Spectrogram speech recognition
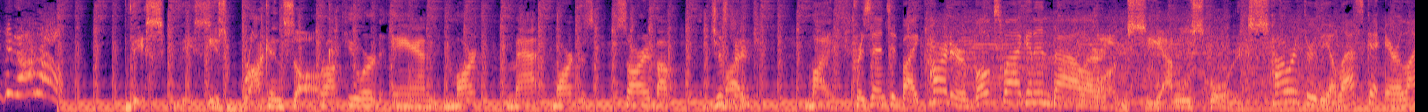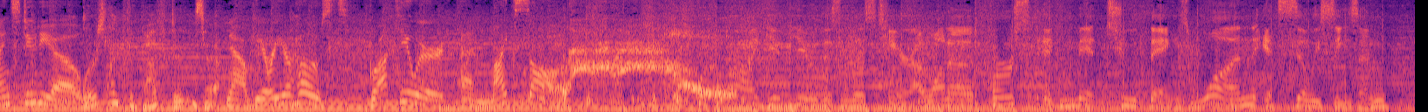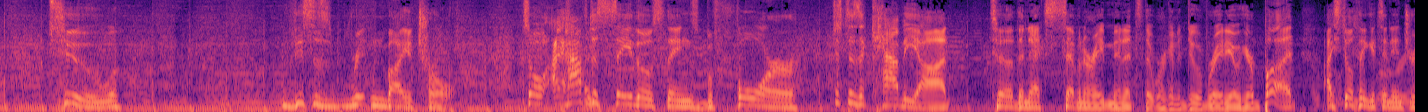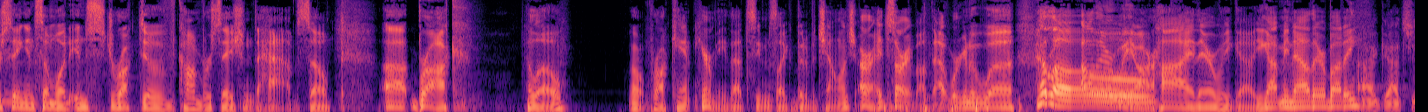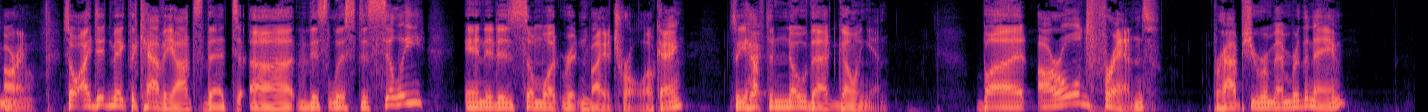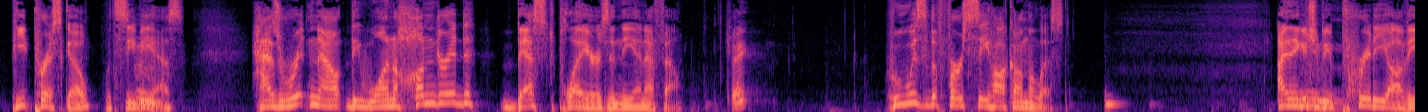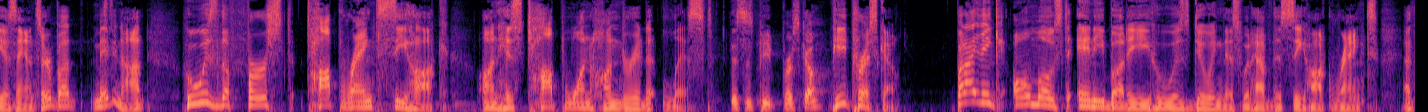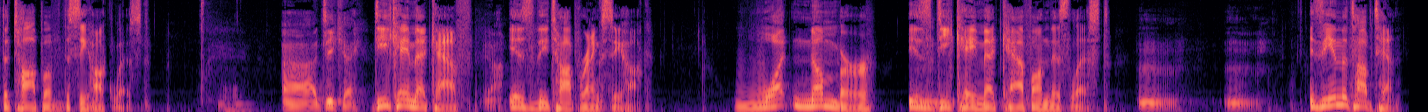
freaking auto! This, this is Brock and Salk. Brock Huard and Mark, Matt, Marcus. Sorry about just Mike. Mike. Presented by Carter, Volkswagen, and Ballard. on Seattle Sports. Powered through the Alaska Airlines Studio. Where's like the buff dudes at? Now, here are your hosts, Brock Huard and Mike Salk. Before I give you this list here, I want to first admit two things. One, it's silly season. Two, this is written by a troll. So I have to say those things before, just as a caveat to the next seven or eight minutes that we're going to do of radio here. But I still think it's an interesting and somewhat instructive conversation to have. So, uh, Brock, hello. Oh, Brock can't hear me. That seems like a bit of a challenge. All right, sorry about that. We're going to. Uh, Hello. Oh, there we are. Hi, there we go. You got me now, there, buddy. I got you. Now. All right. So I did make the caveats that uh, this list is silly and it is somewhat written by a troll. Okay, so you have to know that going in. But our old friend, perhaps you remember the name, Pete Prisco with CBS, has written out the 100 best players in the NFL. Okay. Who is the first Seahawk on the list? I think it should be a pretty obvious answer, but maybe not. Who is the first top ranked Seahawk on his top 100 list? This is Pete Prisco. Pete Prisco. But I think almost anybody who was doing this would have the Seahawk ranked at the top of the Seahawk list. Uh, DK. DK Metcalf Yeah. is the top ranked Seahawk. What number is hmm. DK Metcalf on this list? Hmm. Hmm. Is he in the top 10?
